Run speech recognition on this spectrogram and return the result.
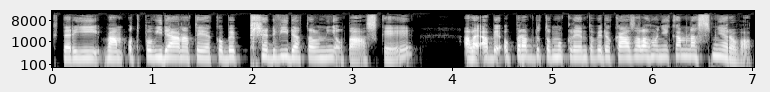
který vám odpovídá na ty jakoby předvídatelné otázky, ale aby opravdu tomu klientovi dokázala ho někam nasměrovat.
